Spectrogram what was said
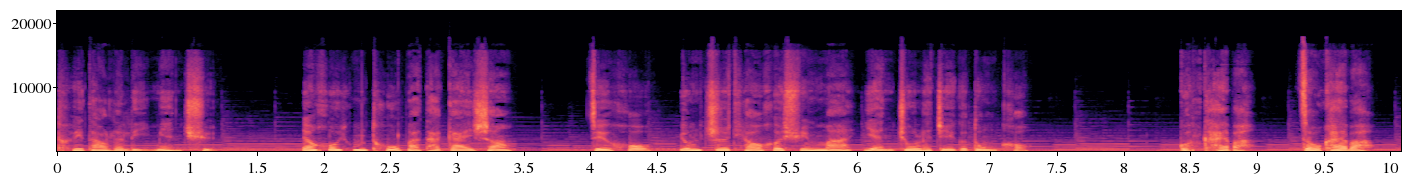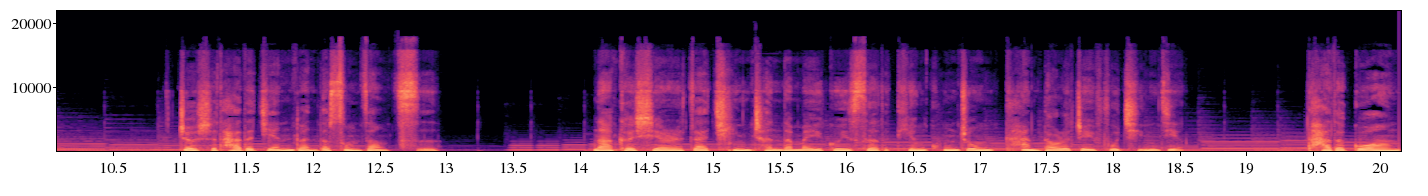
推到了里面去，然后用土把它盖上，最后用枝条和荨麻掩住了这个洞口。滚开吧，走开吧，这是他的简短的送葬词。那颗星儿在清晨的玫瑰色的天空中看到了这幅情景，它的光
